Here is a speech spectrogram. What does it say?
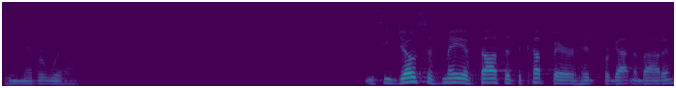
and He never will. You see, Joseph may have thought that the cupbearer had forgotten about him,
